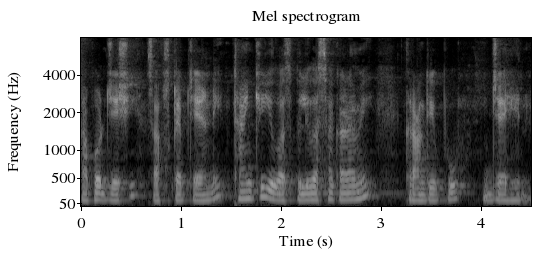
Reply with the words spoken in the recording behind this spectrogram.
సపోర్ట్ చేసి సబ్స్క్రైబ్ చేయండి. Thank you yours believers academy క్రాంతిపు జై హింద్.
